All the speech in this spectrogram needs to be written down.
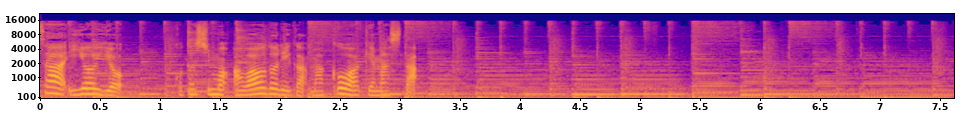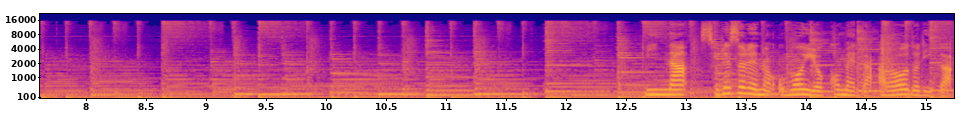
さあいよいよ今年も阿波踊りが幕を開けました。みんなそれぞれの思いを込めた阿波踊りが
